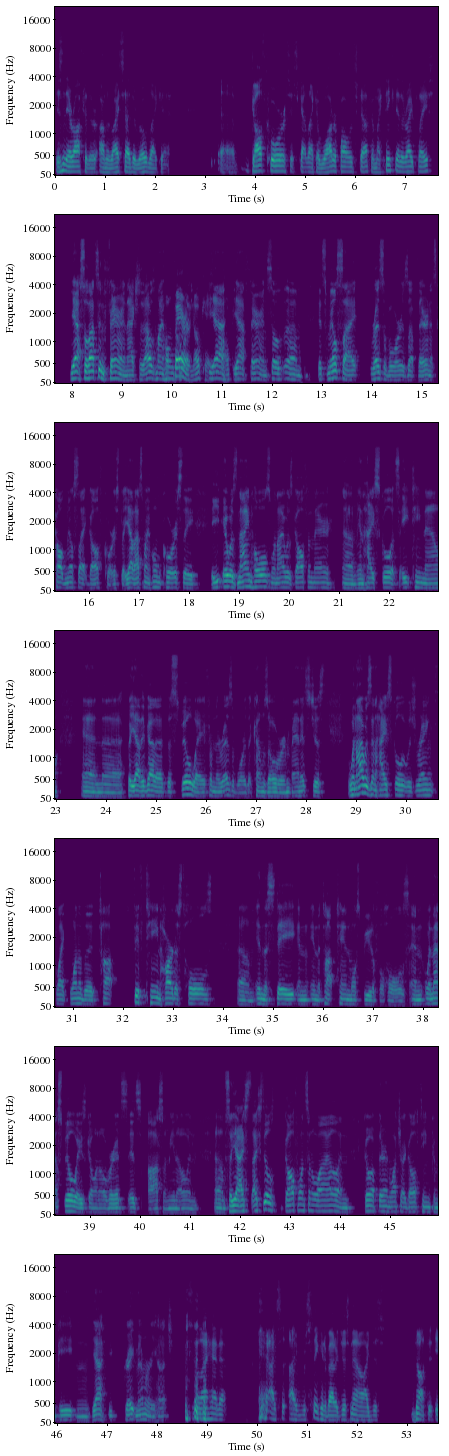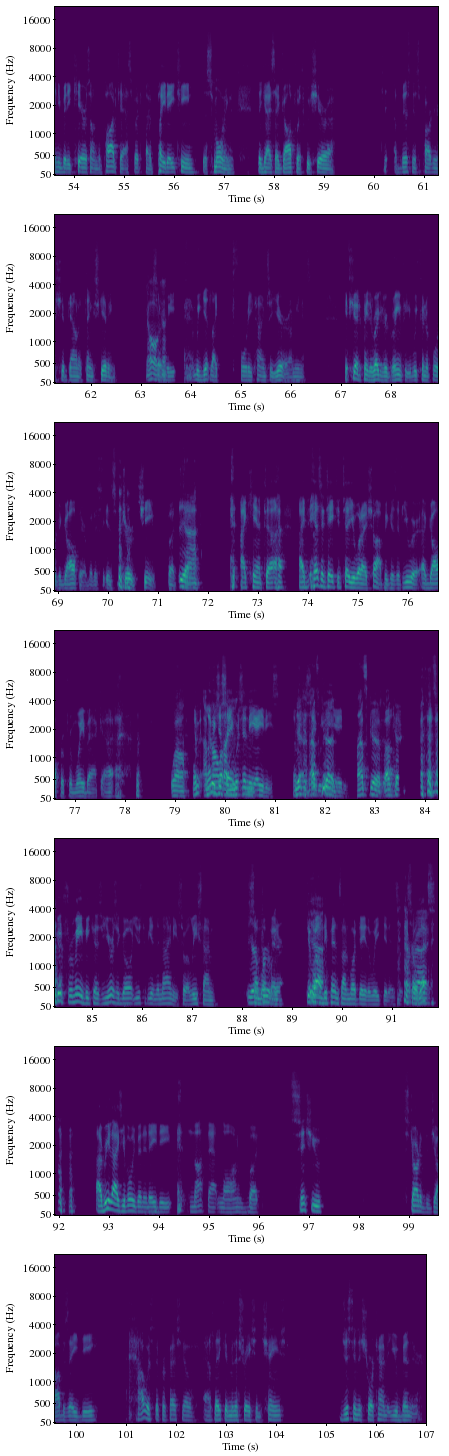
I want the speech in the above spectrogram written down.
Isn't there off to the on the right side of the road like a, a golf course? It's got like a waterfall and stuff. Am I thinking of the right place? Yeah, so that's in Ferron. Actually, that was my oh, home. Oh, Ferron, okay. Yeah, okay. yeah, Ferron. So um, it's Millsite Reservoir is up there, and it's called Millsite Golf Course. But yeah, that's my home course. They it was nine holes when I was golfing there um, in high school. It's eighteen now, and uh, but yeah, they've got a the spillway from the reservoir that comes over, and man, it's just when I was in high school, it was ranked like one of the top fifteen hardest holes um, in the state and in the top 10 most beautiful holes. And when that spillway is going over, it's, it's awesome, you know? And um, so, yeah, I, I still golf once in a while and go up there and watch our golf team compete. And yeah, great memory, Hutch. well, I had a, I, I was thinking about it just now. I just, not that anybody cares on the podcast, but I played 18 this morning. And the guys I golfed with, we share a, a business partnership down at Thanksgiving. Oh, okay. So we we get like 40 times a year. I mean, it's if you had to pay the regular green fee, we couldn't afford to golf there, but it's it's dirt cheap. But yeah, uh, I can't. Uh, I hesitate to tell you what I shot because if you were a golfer from way back, uh, well, let me, let me just say it was in the 80s. Let yeah, that's good. That's good. Well, okay, that's good for me because years ago it used to be in the 90s, so at least I'm You're somewhat improving. better. Yeah. Well, it depends on what day of the week it is. So let's I realize you've only been an AD not that long, but since you've started the job as AD, how has the profession of athletic administration changed just in the short time that you've been there?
